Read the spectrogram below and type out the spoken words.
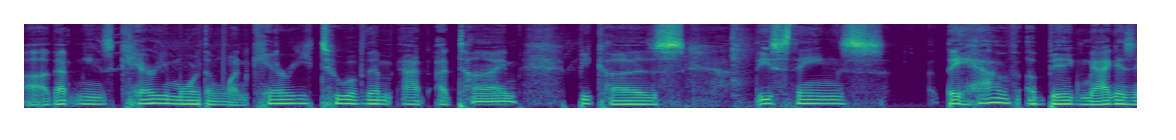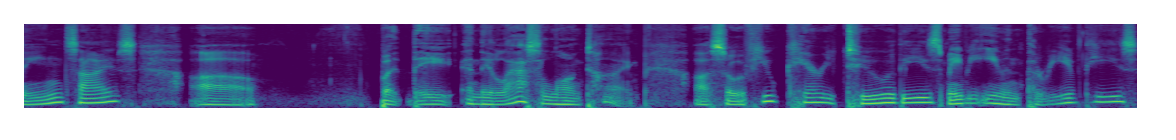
Uh, that means carry more than one. Carry two of them at a time because these things they have a big magazine size. Uh, but they and they last a long time. Uh, so if you carry two of these, maybe even three of these,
